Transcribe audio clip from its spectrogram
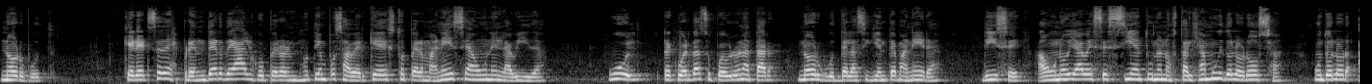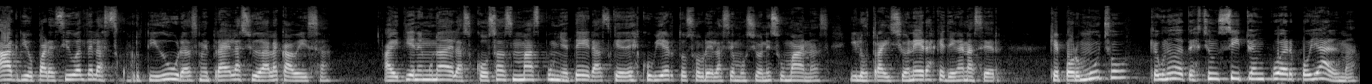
Norwood. Quererse desprender de algo, pero al mismo tiempo saber que esto permanece aún en la vida. Gould recuerda a su pueblo natal, Norwood, de la siguiente manera. Dice, aún hoy a veces siento una nostalgia muy dolorosa, un dolor agrio parecido al de las curtiduras me trae la ciudad a la cabeza. Ahí tienen una de las cosas más puñeteras que he descubierto sobre las emociones humanas y lo traicioneras que llegan a ser que por mucho que uno deteste un sitio en cuerpo y alma,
